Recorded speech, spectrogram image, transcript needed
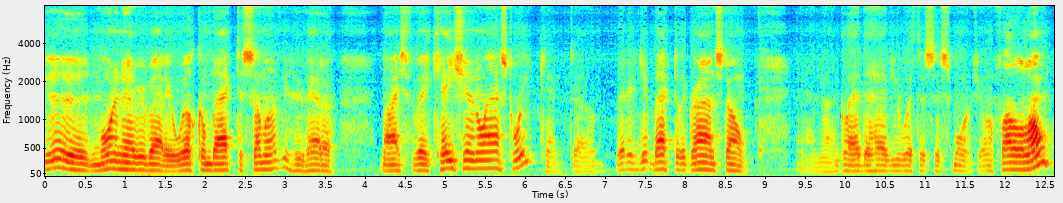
Good morning, everybody. Welcome back to some of you who had a nice vacation last week and uh, ready to get back to the grindstone. And uh, glad to have you with us this morning. If you want to follow along,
